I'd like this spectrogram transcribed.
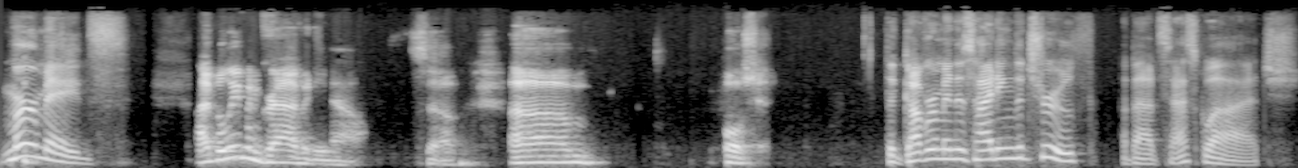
Mermaids. I believe in gravity now. So, um, bullshit. The government is hiding the truth about Sasquatch.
